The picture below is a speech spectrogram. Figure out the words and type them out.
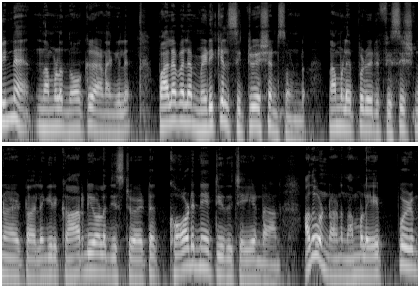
പിന്നെ നമ്മൾ നോക്കുകയാണെങ്കിൽ പല പല മെഡിക്കൽ സിറ്റുവേഷൻസ് ഉണ്ട്. നമ്മൾ എപ്പോഴും ഒരു ഫിസിഷ്യനുമായിട്ടോ അല്ലെങ്കിൽ ഒരു കാർഡിയോളജിസ്റ്റുമായിട്ട് കോർഡിനേറ്റ് ചെയ്ത് ചെയ്യേണ്ടതാണ്. അതുകൊണ്ടാണ് നമ്മൾ എപ്പോഴും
